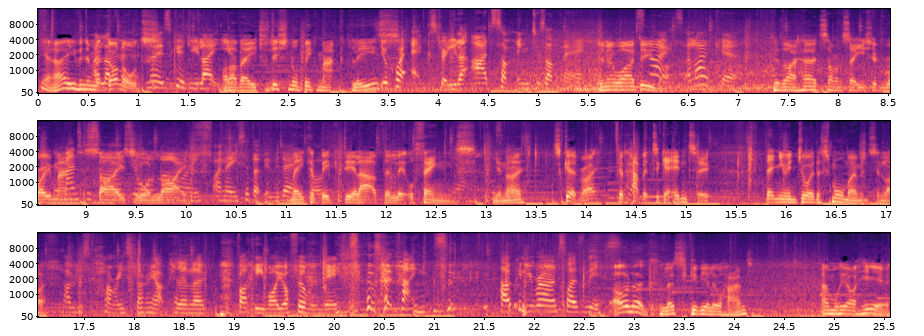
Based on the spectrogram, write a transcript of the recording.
Yeah, even in I love it. McDonald's. No, it's good. You like I'll you, have a traditional Big Mac, please. you're quite extra. You like add something to something. Do you know why I do Nice. that? I like it. Because I heard someone say you should romanticize your life. I know you said that the other day. Make a big deal out of the little things, you know? It's good, right? Good habit to get into. Then you enjoy the small moments in life. I'm just currently struggling uphill in a buggy while you're filming me. so thanks. How can you run romanticize this? Oh look, let's give you a little hand. And we are here.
